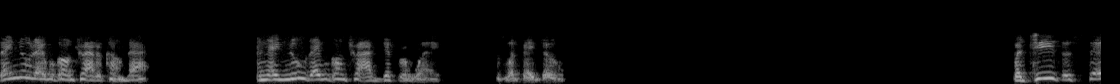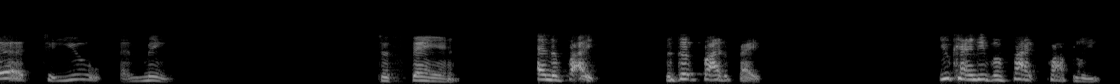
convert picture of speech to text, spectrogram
they knew they were going to try to come back. And they knew they were going to try a different way. That's what they do. But Jesus said to you and me to stand and to fight the good fight of faith. You can't even fight properly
